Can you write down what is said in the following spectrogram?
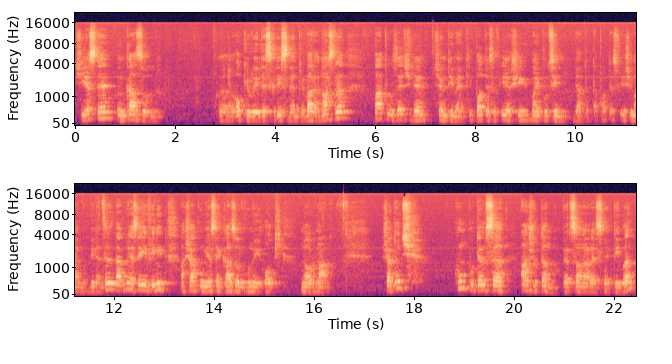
ci este, în cazul uh, ochiului descris de întrebarea noastră, 40 de centimetri. Poate să fie și mai puțin de atâta, poate să fie și mai mult, bineînțeles, dar nu este infinit, așa cum este în cazul unui ochi normal. Și atunci, cum putem să ajutăm persoana respectivă?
